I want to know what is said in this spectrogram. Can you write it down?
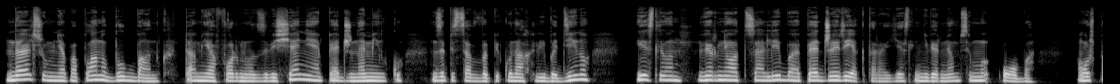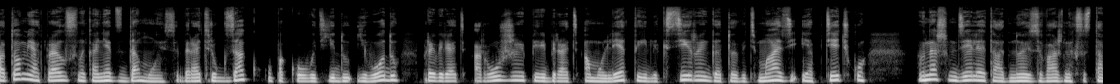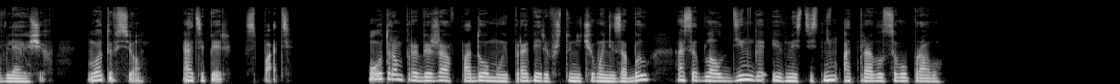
Дальше у меня по плану был банк. Там я оформила завещание, опять же, на Милку, записав в опекунах либо Дину, если он вернется, либо опять же ректора, если не вернемся мы оба. А уж потом я отправился наконец домой, собирать рюкзак, упаковывать еду и воду, проверять оружие, перебирать амулеты, эликсиры, готовить мази и аптечку. В нашем деле это одно из важных составляющих. Вот и все. А теперь спать. Утром, пробежав по дому и проверив, что ничего не забыл, оседлал Динго и вместе с ним отправился в управу.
